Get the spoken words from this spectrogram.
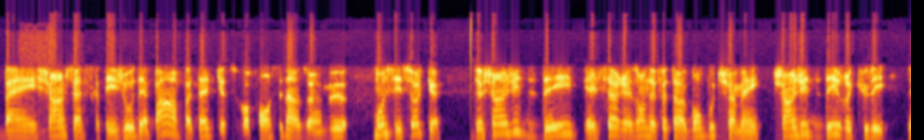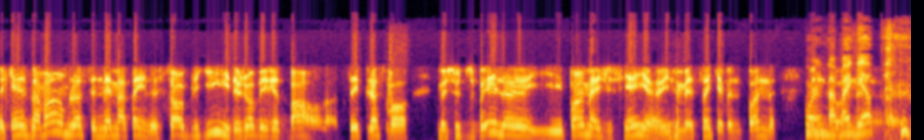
ben change ta stratégie au départ, peut-être que tu vas foncer dans un mur. Moi, c'est sûr que de changer d'idée, Elsie a raison, on a fait un bon bout de chemin. Changer d'idée, reculer. Le 15 novembre, là, c'est le même matin. Le sablier il est déjà viré de bord. Là. Tu sais, Puis là, ça va. Monsieur Dubé, là, il est pas un magicien. Il y a, un médecin qui avait une bonne, Ouais, une la bonne, baguette.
